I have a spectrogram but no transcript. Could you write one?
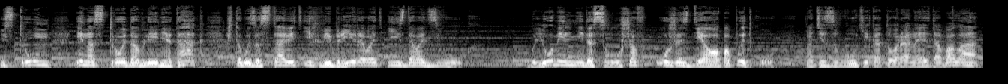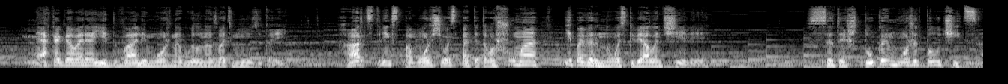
из струн и настрой давление так, чтобы заставить их вибрировать и издавать звук. Блюбель, не дослушав, уже сделала попытку, но те звуки, которые она издавала, мягко говоря, едва ли можно было назвать музыкой. Хардстрингс поморщилась от этого шума и повернулась к виолончели. С этой штукой может получиться.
